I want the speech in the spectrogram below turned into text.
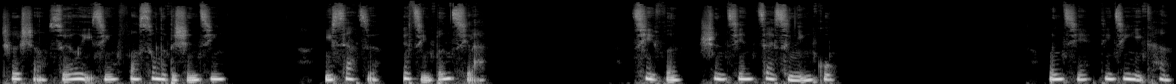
车上所有已经放松了的神经，一下子又紧绷起来，气氛瞬间再次凝固。文杰定睛一看。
